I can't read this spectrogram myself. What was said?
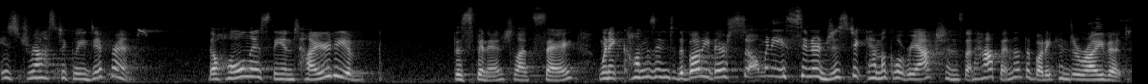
is drastically different. The wholeness, the entirety of the spinach, let's say, when it comes into the body, there's so many synergistic chemical reactions that happen that the body can derive it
